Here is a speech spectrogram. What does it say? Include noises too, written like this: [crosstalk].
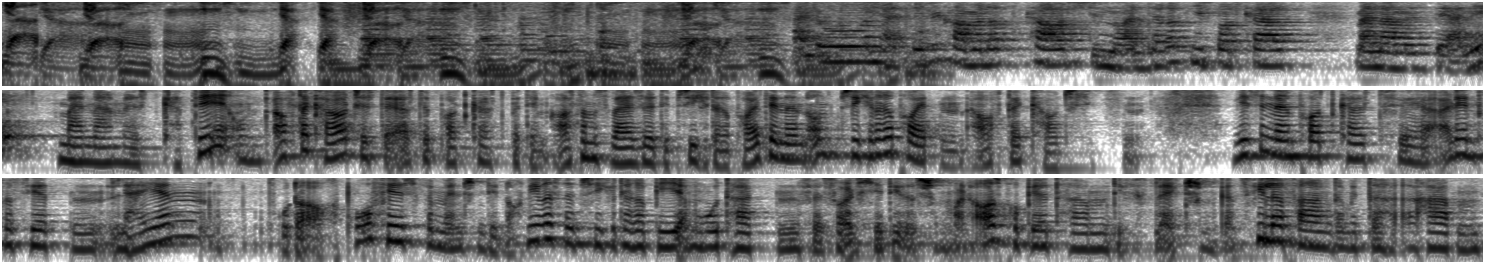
ja, ja, ja, mhm. ja, ja, ja, ja, mhm. ja, Hallo und herzlich willkommen auf der Couch, dem neuen Therapie-Podcast. Mein Name ist Bernie. Mein Name ist Kathi und auf der Couch ist der erste Podcast, bei dem ausnahmsweise die Psychotherapeutinnen und Psychotherapeuten auf der Couch sitzen. Wir sind ein Podcast für alle interessierten Laien oder auch Profis, für Menschen, die noch nie was mit Psychotherapie am Hut hatten, für solche, die das schon mal ausprobiert haben, die vielleicht schon ganz viel Erfahrung damit haben,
